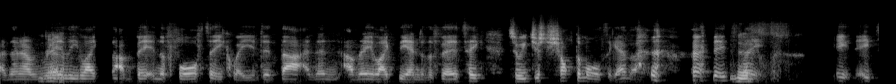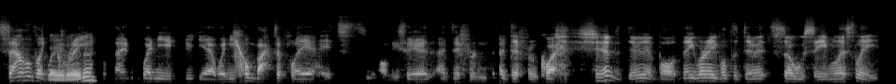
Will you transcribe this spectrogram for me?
and then I Yeah. really liked that bit in the fourth take where you did that, and then I really liked the end of the third take." So he just chopped them all together. It's Yeah. like it, it sounds like Way great, but then when you yeah when you come back to play it, it's obviously a, a different a different question doing it. But they were able to do it so seamlessly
